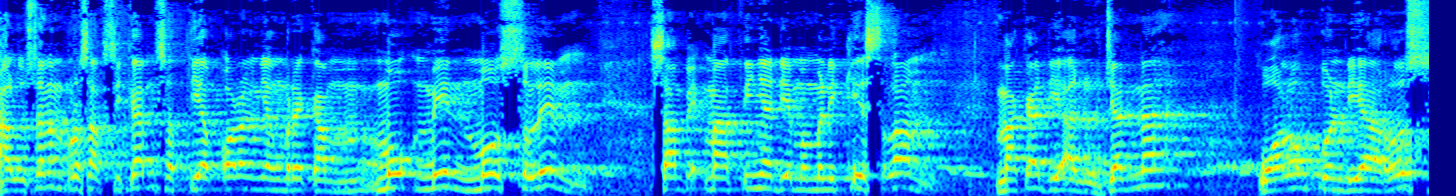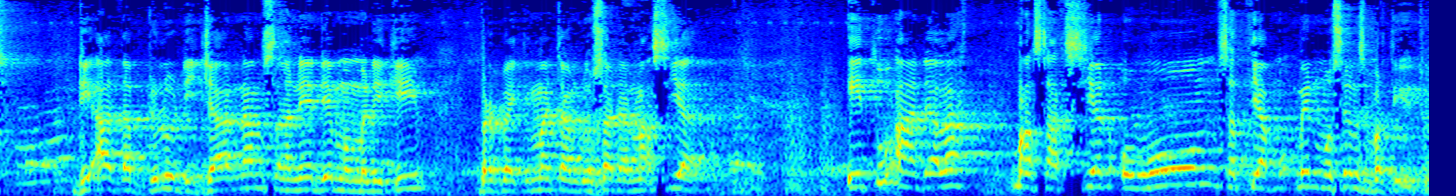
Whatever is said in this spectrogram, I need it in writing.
Alusan mempersaksikan setiap orang yang mereka mukmin muslim sampai matinya dia memiliki Islam, maka dia alul jannah walaupun dia harus diadab dulu di jahanam seandainya dia memiliki berbagai macam dosa dan maksiat. Itu adalah persaksian umum setiap mukmin muslim seperti itu.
